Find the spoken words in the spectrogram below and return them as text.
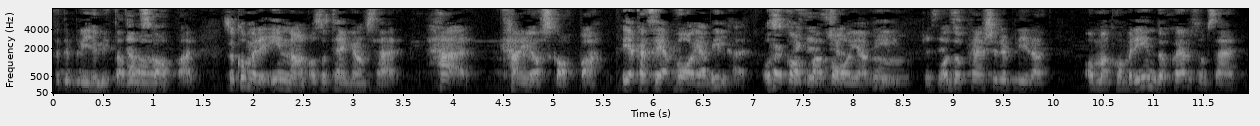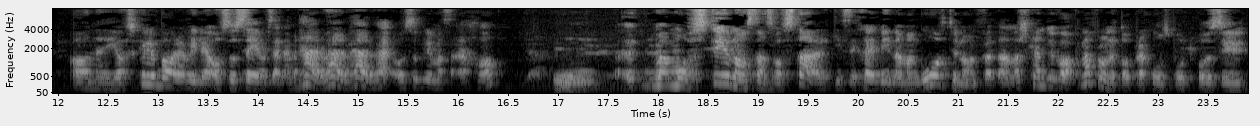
för det blir ju lite att de Ja. skapar. Så kommer det in någon och så tänker de så här, här kan jag skapa. Jag kan säga vad jag vill här och Perfect skapa decision. vad jag vill. Mm, precis. och då kanske det blir att om man kommer in då själv som så här, ah, nej jag skulle bara vilja och så säger de så här, nej men här och här och här och här och så blir man så här, jaha. Man måste ju någonstans vara stark i sig själv innan man går till någon för att annars kan du vakna från ett operationsbord och se ut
